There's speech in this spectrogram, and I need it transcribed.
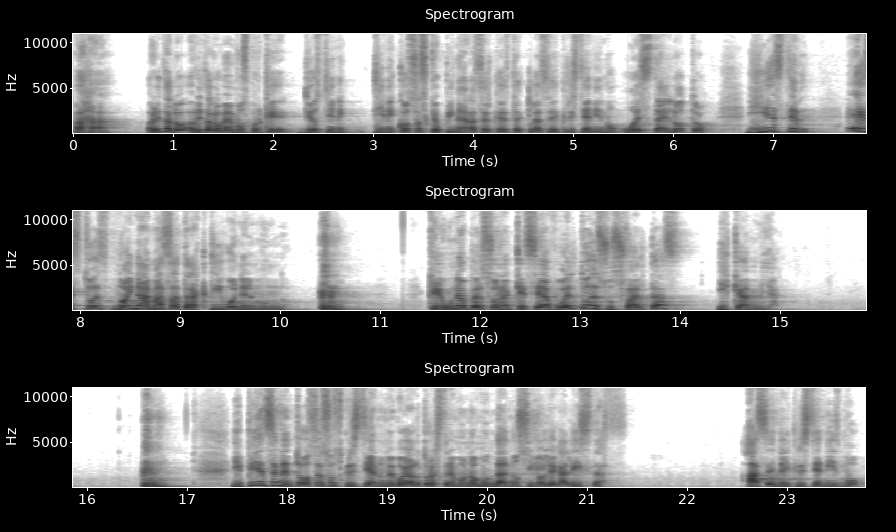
Ajá. Ahorita lo, ahorita lo vemos porque Dios tiene, tiene cosas que opinar acerca de esta clase de cristianismo o está el otro. Y este, esto es, no hay nada más atractivo en el mundo que una persona que se ha vuelto de sus faltas y cambia. y piensen en todos esos cristianos, me voy al otro extremo, no mundanos, sino legalistas. Hacen el cristianismo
